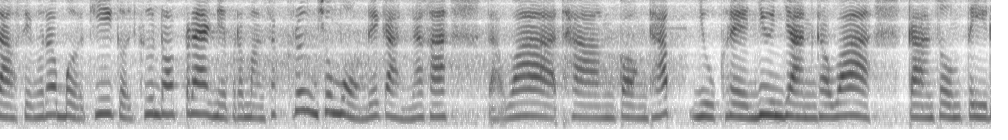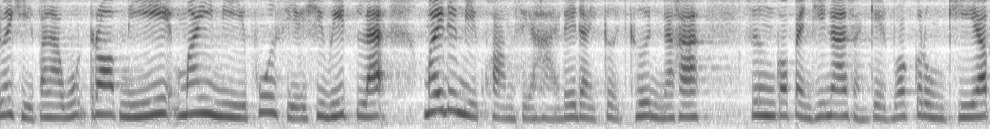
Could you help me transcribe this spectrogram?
จากเสียงระเบิดที่เกิดขึ้นรอบแรกเนี่ยประมาณสักครึ่งชั่วโมงด้วยกันนะคะ แต่ว่าทางกองทัพยูเครนยืนยันค่ะว่า การโจมตีด้วยขีปนาวุธรอบนี้ไม่มีผู้เสียชีวิต และไม่ได้มีความเสียหายใด ๆ เกิดขึ้นนะคะ ซึ่งก็เป็นที่น่าสังเกตว่ากรุงเคียบ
